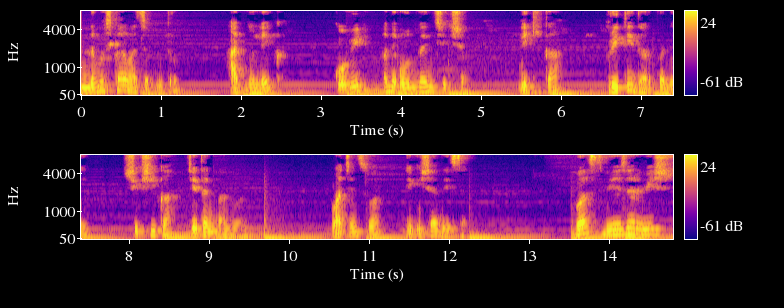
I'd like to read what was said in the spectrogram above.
નમસ્કાર વાચક મિત્રો. આજનો લેખ કોવિડ અને ઓનલાઈન શિક્ષણ. લેખિકા પ્રીતિ ધર્પને શિક્ષિકા ચેતન બાલવાણી. વાચન સ્વ જિગીષા દેસાઈ. વર્ષ બે હજાર વીસ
